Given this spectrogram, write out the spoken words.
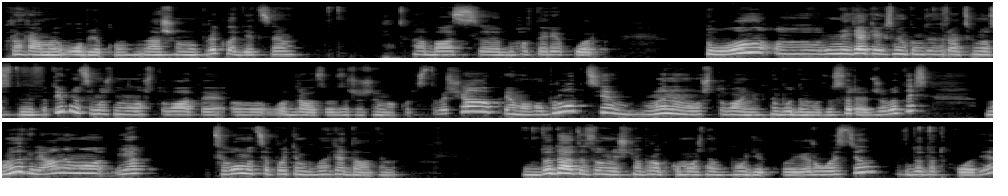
програмою обліку, в нашому прикладі це баз е, бухгалтерія Корп, то ніяких змін конфігурації вносити не потрібно. Це можна налаштувати одразу з режиму користувача, прямо в обробці. Ми на налаштуваннях не будемо зосереджуватись. Ми глянемо, як в цілому це потім виглядатиме. Додати зовнішню обробку можна в будь-який розділ в додаткові.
